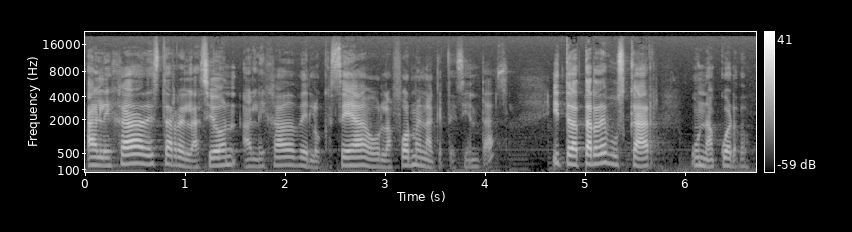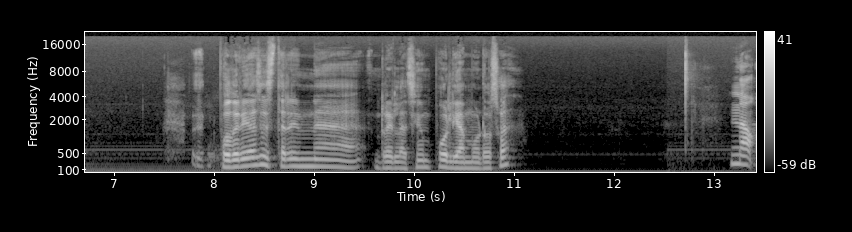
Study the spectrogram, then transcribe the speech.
alejada de esta relación, alejada de lo que sea o la forma en la que te sientas, y tratar de buscar un acuerdo. ¿Podrías estar en una relación poliamorosa? No,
